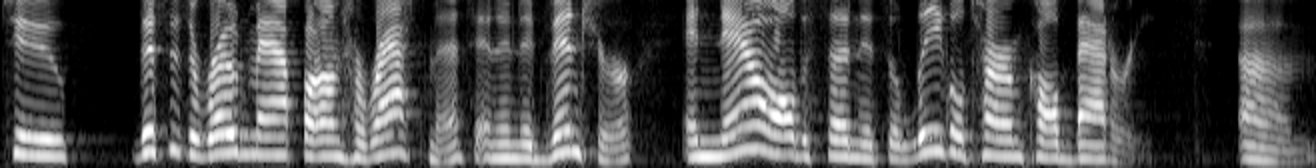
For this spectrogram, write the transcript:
To this is a roadmap on harassment and an adventure, and now all of a sudden it's a legal term called battery. Um,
